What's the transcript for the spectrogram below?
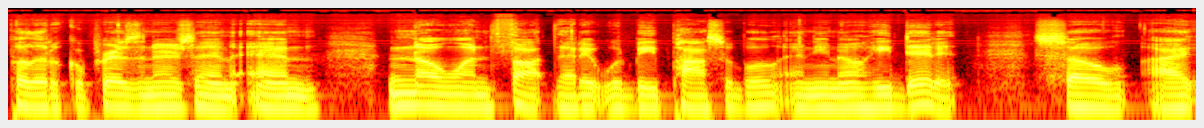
political prisoners, and and no one thought that it would be possible. And you know, he did it. So I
